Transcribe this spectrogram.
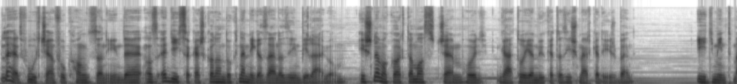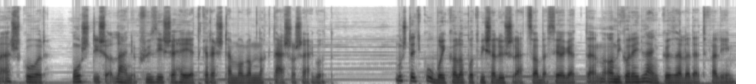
Lehet furcsán fog hangzani, de az egyészakás kalandok nem igazán az én világom, és nem akartam azt sem, hogy gátoljam őket az ismerkedésben. Így, mint máskor, most is a lányok fűzése helyett kerestem magamnak társaságot. Most egy kóboly kalapot viselő sráccal beszélgettem, amikor egy lány közeledett felém.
